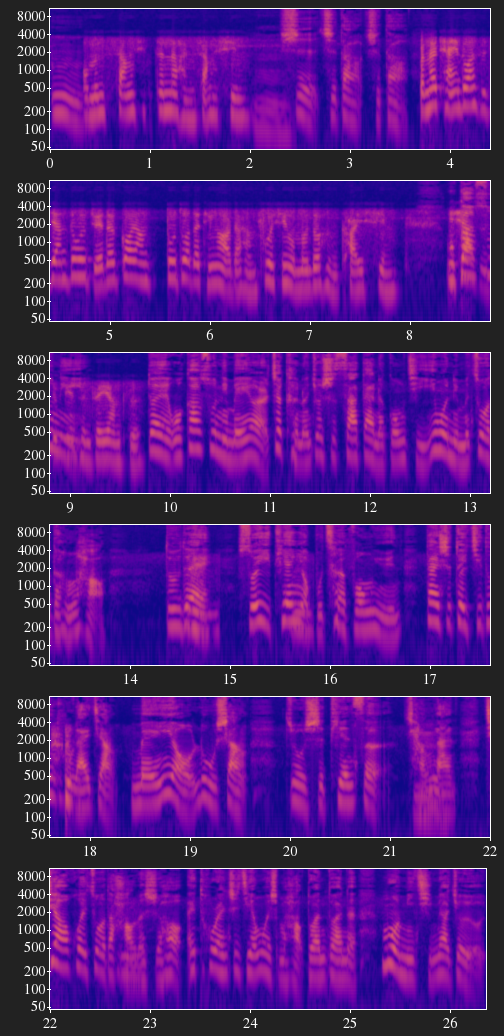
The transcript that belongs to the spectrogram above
嗯，我们伤心，真的很伤心。嗯，是知道知道。本来前一段时间都会觉得各样都做的挺好的，很复兴，我们都很开心。我一下告诉你子就变成这样子。对，我告诉你，梅尔，这可能就是撒旦的攻击，因为你们做的很好，对不对？嗯所以天有嗯不测风云，但是对基督徒来讲，没有路上就是天色长蓝。教会做得好的时候，哎、突然之间为什么好端端的，莫名其妙就有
